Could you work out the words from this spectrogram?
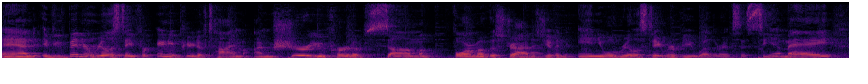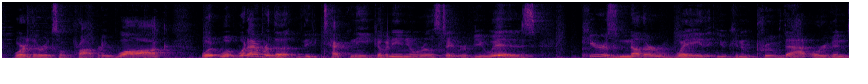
And if you've been in real estate for any period of time, I'm sure you've heard of some form of the strategy of an annual real estate review, whether it's a CMA, whether it's a property walk, whatever the, the technique of an annual real estate review is. Here's another way that you can improve that or even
